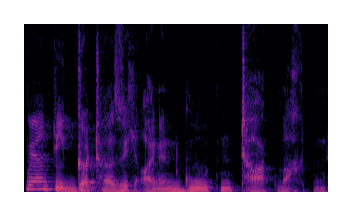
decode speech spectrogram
während die Götter sich einen guten Tag machten.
